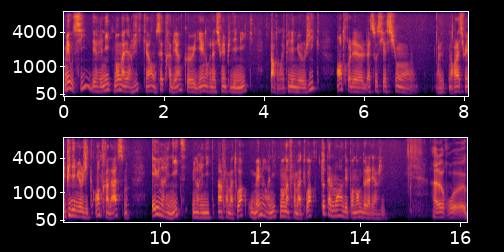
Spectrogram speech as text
mais aussi des rhinites non allergiques. Hein. On sait très bien qu'il y a une relation épidémique pardon, épidémiologique entre l'association, euh, une relation épidémiologique entre un asthme et une rhinite, une rhinite inflammatoire ou même une rhinite non inflammatoire totalement indépendante de l'allergie. Alors, euh,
